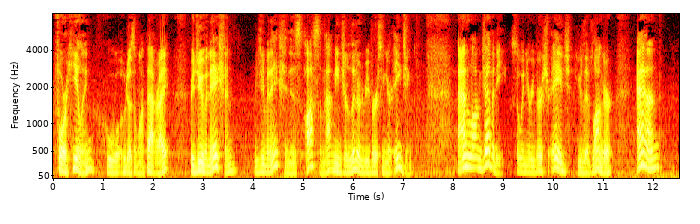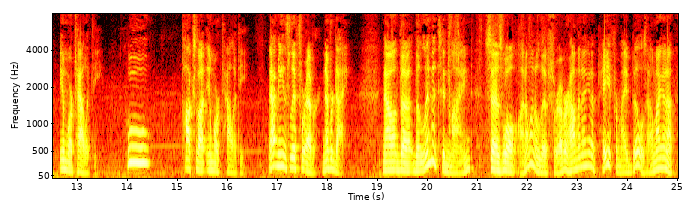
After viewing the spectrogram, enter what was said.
for healing. Who, who doesn't want that, right? Rejuvenation. Rejuvenation is awesome. That means you're literally reversing your aging. And longevity. So when you reverse your age, you live longer. And immortality. Who talks about immortality? That means live forever, never die. Now the, the limited mind says, well, I don't want to live forever. How am I going to pay for my bills? How am I going to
